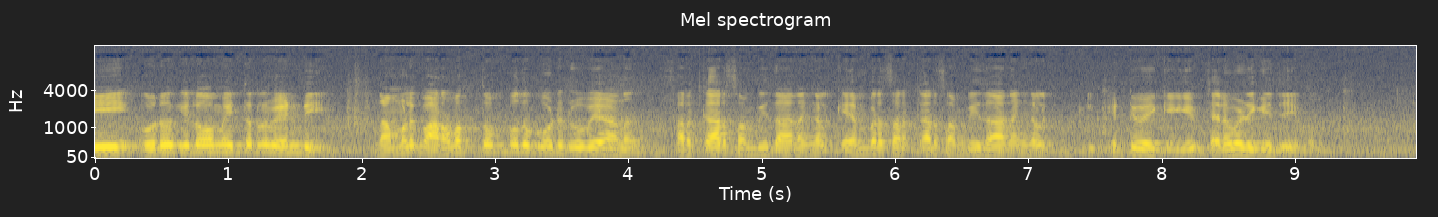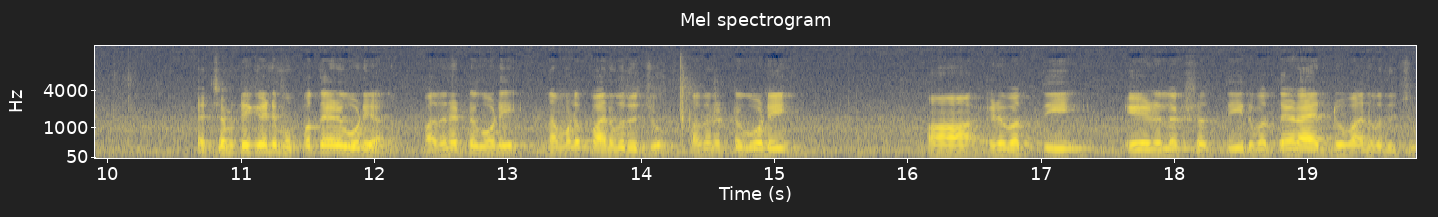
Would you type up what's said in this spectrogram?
ഈ ഒരു കിലോമീറ്ററിന് വേണ്ടി നമ്മളിപ്പോൾ അറുപത്തൊമ്പത് കോടി രൂപയാണ് സർക്കാർ സംവിധാനങ്ങൾ കേന്ദ്ര സർക്കാർ സംവിധാനങ്ങൾ കെട്ടിവയ്ക്കുകയും ചെലവഴിക്കുകയും ചെയ്യുന്നത്. എച്ച് എം ടിക്ക് വേണ്ടി മുപ്പത്തേഴ് കോടിയാണ്. പതിനെട്ട് കോടി നമ്മളിപ്പോൾ അനുവദിച്ചു. പതിനെട്ട് കോടി എഴുപത്തി ഏഴ് ലക്ഷത്തി ഇരുപത്തേഴായിരം രൂപ അനുവദിച്ചു.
